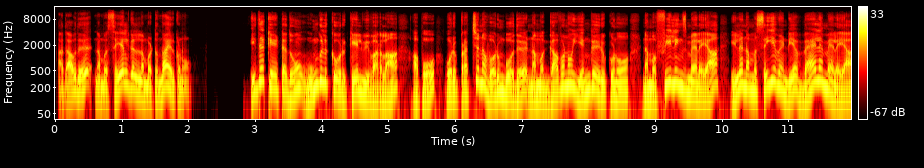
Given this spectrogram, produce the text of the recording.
அதாவது நம்ம செயல்கள்ல மட்டும்தான் இருக்கணும். இத கேட்டதும் உங்களுக்கு ஒரு கேள்வி வரலாம். அப்போ ஒரு பிரச்சனை வரும்போது நம்ம கவனம் எங்க இருக்கணும்? நம்ம ஃபீலிங்ஸ் மேலையா? இல்ல நம்ம செய்ய வேண்டிய வேலை மேலையா?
